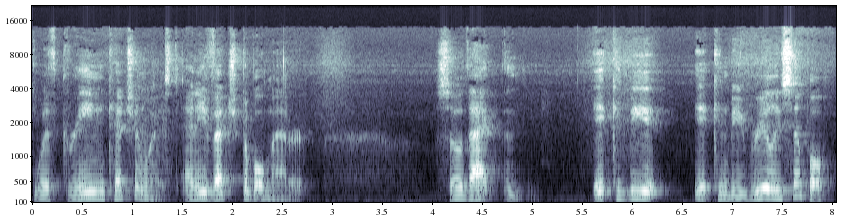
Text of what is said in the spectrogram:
with green kitchen waste, any vegetable matter so that it could be it can be really simple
